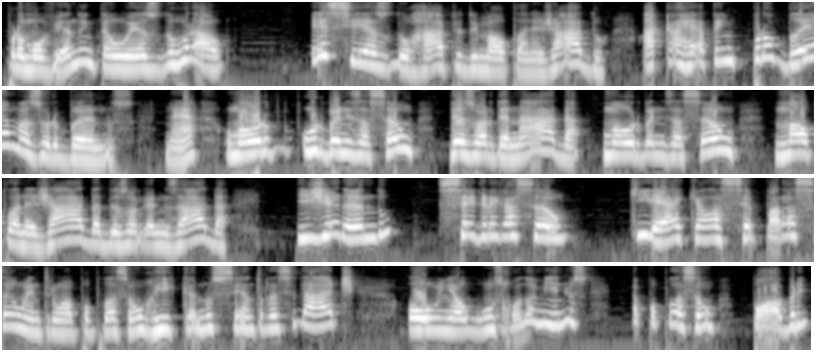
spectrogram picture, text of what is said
promovendo então o êxodo rural. Esse êxodo rápido e mal planejado acarreta em problemas urbanos, né? Uma ur urbanização desordenada, uma urbanização mal planejada, desorganizada e gerando segregação, que é aquela separação entre uma população rica no centro da cidade ou em alguns condomínios, a população pobre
